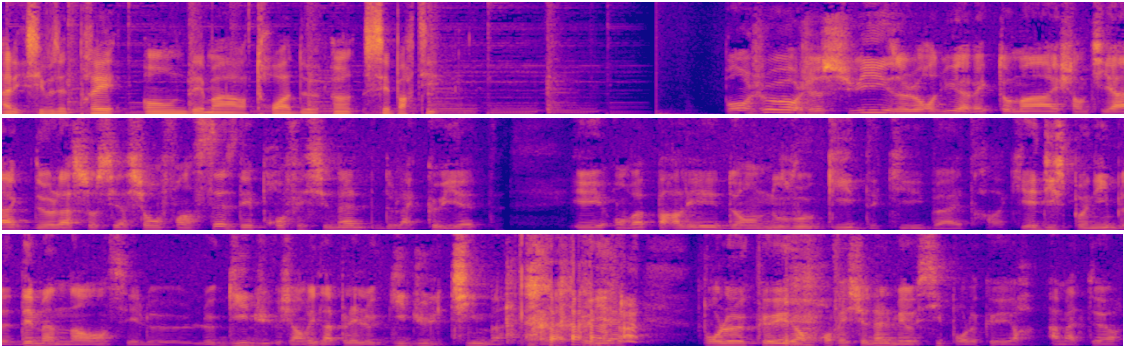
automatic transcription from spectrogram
Allez, si vous êtes prêts, on démarre. 3, 2, 1, c'est parti. Bonjour, je suis aujourd'hui avec Thomas Échantillac de l'Association française des professionnels de la cueillette et on va parler d'un nouveau guide qui va être qui est disponible dès maintenant. C'est le, le guide, j'ai envie de l'appeler le guide ultime de la cueillette pour le cueilleur professionnel mais aussi pour le cueilleur amateur.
